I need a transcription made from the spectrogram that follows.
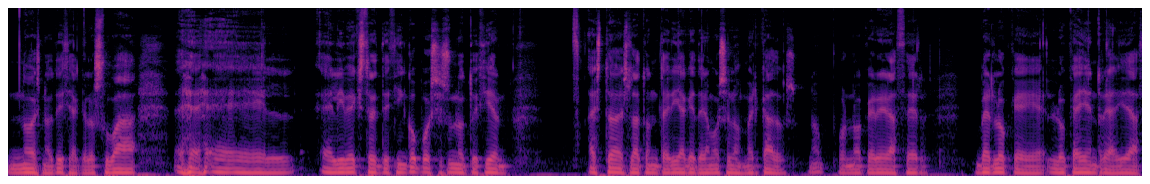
no es noticia. Que lo suba eh, el, el IBEX 35, pues es una notición. Esta es la tontería que tenemos en los mercados, ¿no? Por no querer hacer ver lo que, lo que hay en realidad.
